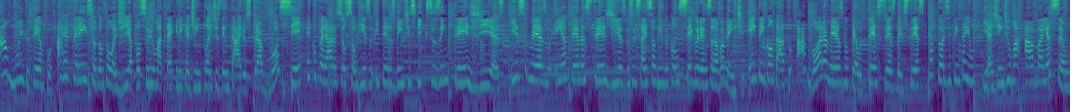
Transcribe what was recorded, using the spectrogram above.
há muito tempo, a Referência Odontologia possui uma técnica de implantes dentários para você recuperar o seu sorriso e ter os dentes fixos em três dias. Isso mesmo, em apenas três dias você sai sorrindo com segurança novamente. Entre em contato agora mesmo pelo 3323 1431 e agende uma avaliação.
